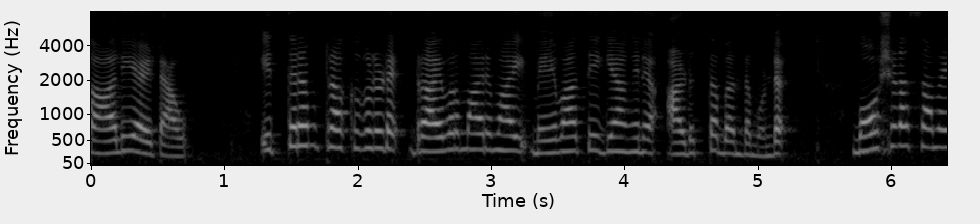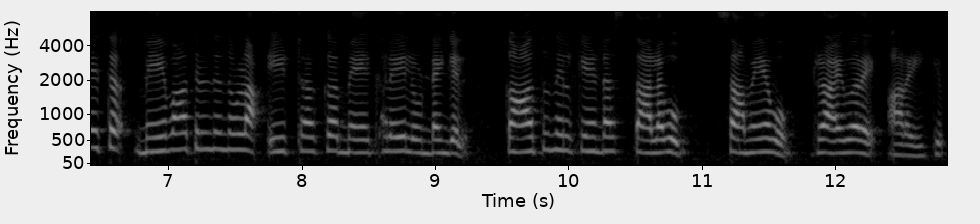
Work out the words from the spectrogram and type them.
കാലിയായിട്ടാവും. ഇത്തരം ട്രക്കുകളുടെ ഡ്രൈവർമാരുമായി മേവാത്തി ഗ്യാങ്ങിന് അടുത്ത ബന്ധമുണ്ട്. മോഷണ സമയത്ത് മേവാത്തിൽ നിന്നുള്ള ഈ ട്രക്ക് മേഖലയിലുണ്ടെങ്കിൽ കാത്തു നിൽക്കേണ്ട സ്ഥലവും സമയവും ഡ്രൈവറെ അറിയിക്കും.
